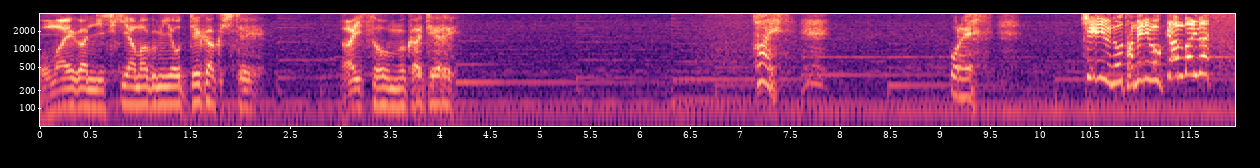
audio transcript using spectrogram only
お前が錦山組をでかくしてあいつを迎えてやれはい俺桐生のためにも頑張ります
